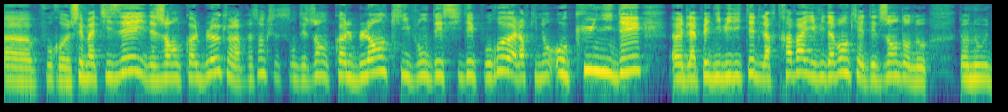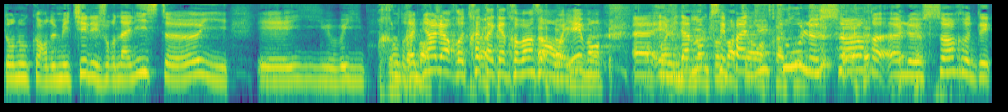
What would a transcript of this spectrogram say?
euh, pour schématiser, il y a des gens en col bleu qui ont l'impression que ce sont des gens en col blanc qui vont décider pour eux, alors qu'ils n'ont aucune idée euh, de la pénibilité de leur travail. Évidemment qu'il y a des gens dans nos, dans nos, dans nos corps de métier, les journalistes, eux, ils, et, ils, prendraient bien leur retraite à 80 ans. Vous voyez, bon, euh, évidemment que c'est pas, du tout le sort, le sort des,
